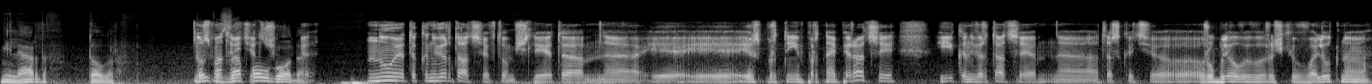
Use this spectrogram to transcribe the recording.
миллиардов долларов. Ну, смотрите, за полгода. Это ну, это конвертация в том числе. Это э, экспортные и импортные операции и конвертация, э, так сказать, э, рублевой выручки в валютную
